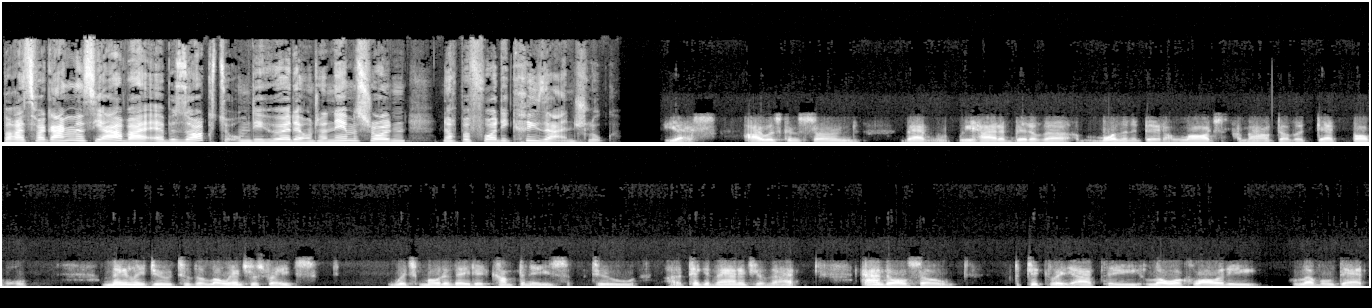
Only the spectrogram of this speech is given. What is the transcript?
Bereits vergangenes Jahr war er besorgt um die Höhe der Unternehmensschulden, noch bevor die Krise einschlug. Yes, I was concerned that we had a bit of a, more than a bit, a large amount of a debt bubble, mainly due to the low interest rates, which motivated companies to uh, take advantage of that. And also, particularly at the lower quality level debt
